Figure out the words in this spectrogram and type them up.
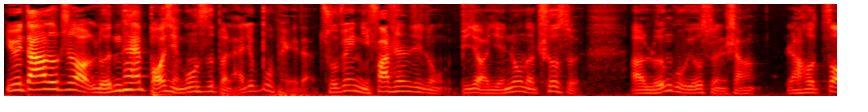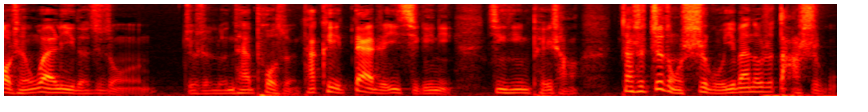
因为大家都知道轮胎保险公司本来就不赔的，除非你发生这种比较严重的车损啊，轮毂有损伤，然后造成外力的这种就是轮胎破损，它可以带着一起给你进行赔偿，但是这种事故一般都是大事故，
